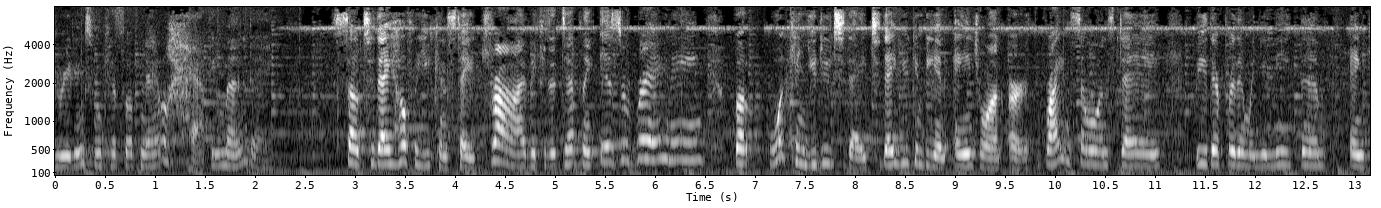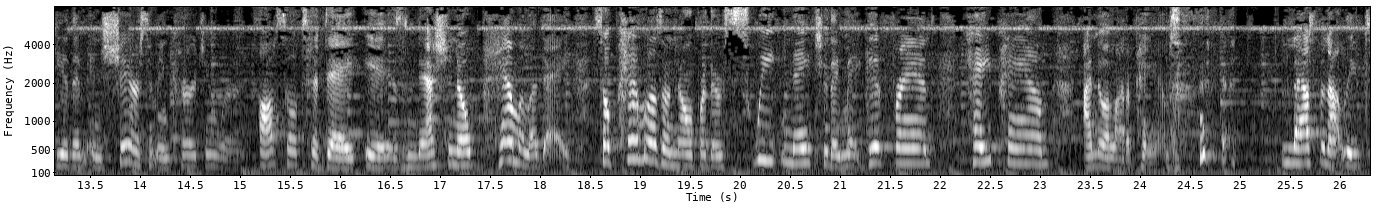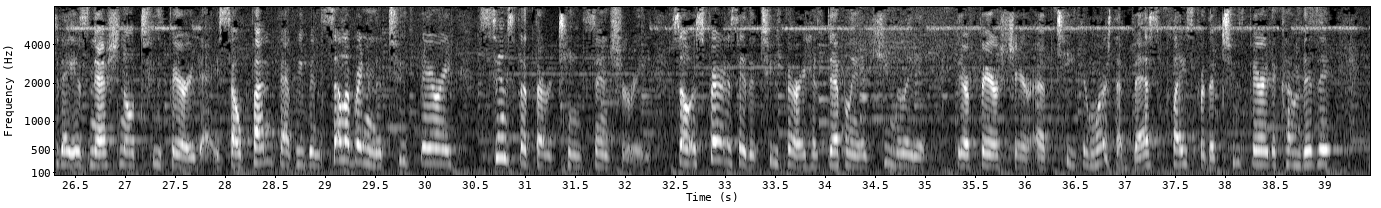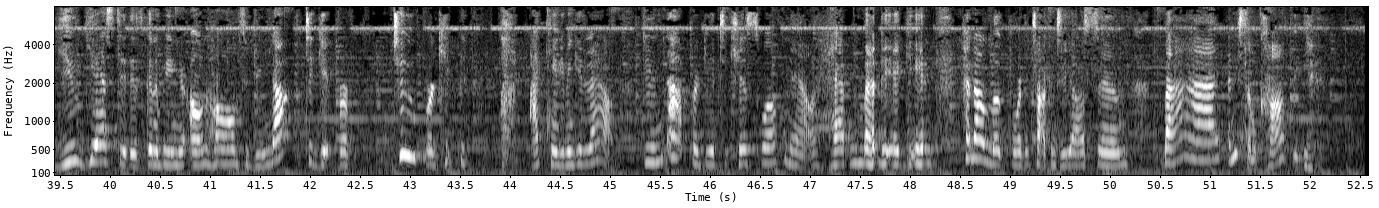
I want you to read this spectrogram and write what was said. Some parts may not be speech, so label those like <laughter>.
Greetings from Kiss Wealth Now. Happy Monday. So today, hopefully you can stay dry because it definitely is raining. But what can you do today? Today you can be an angel on earth. Brighten someone's day, be there for them when you need them, and give them and share some encouraging words. Also today is National Pamela Day. So Pamelas are known for their sweet nature. They make good friends. Hey Pam, I know a lot of Pams. <laughs> Last but not least, today is National Tooth Fairy Day. So fun fact, we've been celebrating the Tooth Fairy since the 13th century. So it's fair to say the Tooth Fairy has definitely accumulated their fair share of teeth. And where's the best place for the Tooth Fairy to come visit? You guessed it, it's gonna be in your own home. So do not to get for two for I can't even get it out. Do not forget to kiss Wealth now. Happy Monday again. And I look forward to talking to y'all soon. Bye. I need some coffee. <laughs>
